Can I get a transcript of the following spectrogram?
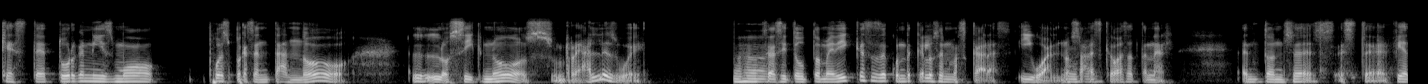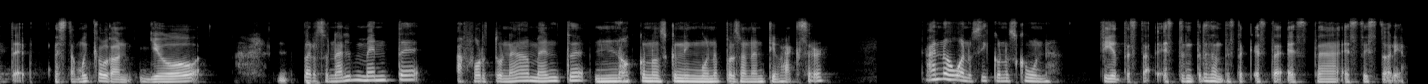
que esté tu organismo, pues, presentando los signos reales, güey. O sea, si te automediques, se da cuenta que los enmascaras. Igual, no sabes qué vas a tener. Entonces, este, fíjate, está muy cabrón. Yo personalmente Afortunadamente, no conozco ninguna persona anti-vaxxer. Ah, no, bueno, sí, conozco una. Fíjate, está, está interesante esta, esta, esta, esta historia.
